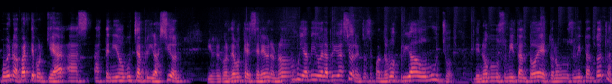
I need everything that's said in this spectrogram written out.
Bueno, aparte porque has, has tenido mucha privación y recordemos que el cerebro no es muy amigo de la privación, entonces cuando hemos privado mucho de no consumir tanto esto, no consumir tanto otro,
